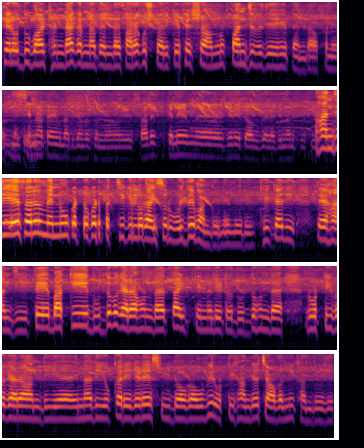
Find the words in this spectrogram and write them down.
ਫਿਰ ਉਸ ਤੋਂ ਬਾਅਦ ਠੰਡਾ ਕਰਨਾ ਪੈਂਦਾ ਸਾਰਾ ਕੁਝ ਕਰਕੇ ਫਿਰ ਸ਼ਾਮ ਨੂੰ 5 ਵਜੇ ਇਹ ਪੈਂਦਾ ਆਪਣੇ ਆਪਣੇ ਕਿੰਨਾ ਟਾਈਮ ਲੱਗ ਜਾਂਦਾ ਤੁਹਾਨੂੰ? ਇਹ ਕਿੰਨੇ ਅਮ, ਜਿਹੜੇ ਡੌਗਸ ਹੈਗਾ ਜਿਨ੍ਹਾਂ ਨੂੰ ਤੁਸੀਂ ਹਾਂਜੀ ਇਹ ਸਰ ਮੈਨੂੰ ਘੱਟੋ ਘੱਟ 25 ਕਿਲੋ ਰਾਈਸ ਰੋਜ਼ ਦੇ ਬਣਦੇ ਨੇ ਮੇਰੇ ਠੀਕ ਹੈ ਜੀ? ਤੇ ਹਾਂਜੀ ਤੇ ਬਾਕੀ ਦੁੱਧ ਵਗੈਰਾ ਹੁੰਦਾ 2.5 3 ਲੀਟਰ ਦੁੱਧ ਹੁੰਦਾ ਹੈ, ਰੋਟੀ ਵਗੈਰਾ ਆਉਂਦੀ ਹੈ ਇਹਨਾਂ ਦੀ ਉਹ ਘਰੇ ਜਿਹੜੇ ਸਟਰੀਟ ਡੌਗ ਆ ਉਹ ਵੀ ਰੋਟੀ ਖਾਂਦੇ ਆ ਚਾਵਲ ਨਹੀਂ ਖਾਂਦੇ ਜੀ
